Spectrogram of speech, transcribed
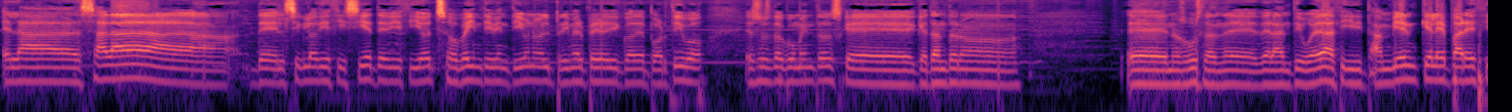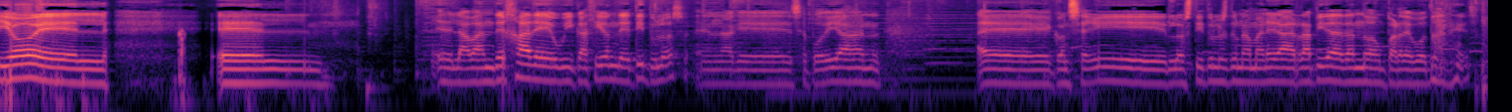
en la sala del siglo XVII, XVIII, XX y XXI, el primer periódico deportivo, esos documentos que, que tanto nos, eh, nos gustan de, la antigüedad. Y también qué le pareció el... eh, la bandeja de ubicación de títulos en la que se podían eh, conseguir los títulos de una manera rápida dando a un par de botones.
